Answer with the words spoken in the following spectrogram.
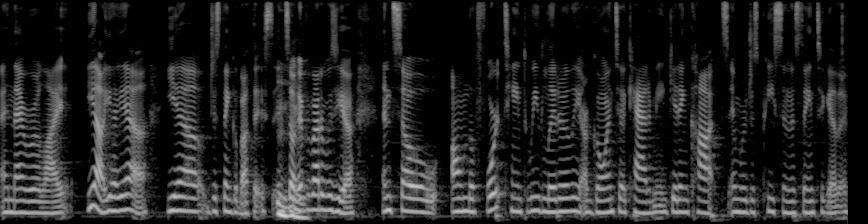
and they were like, yeah, yeah, yeah, yeah, just think about this. And so Mm-hmm. everybody was, yeah. And so on the 14th, we literally are going to Academy, getting cots, and we're just piecing this thing together.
